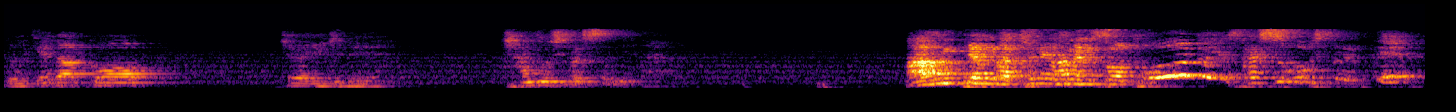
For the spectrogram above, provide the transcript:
그걸 깨닫고 제가 요즘에 찬송시를 씁니다. 암병과 투명하면서 도저히 살수 없을 때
